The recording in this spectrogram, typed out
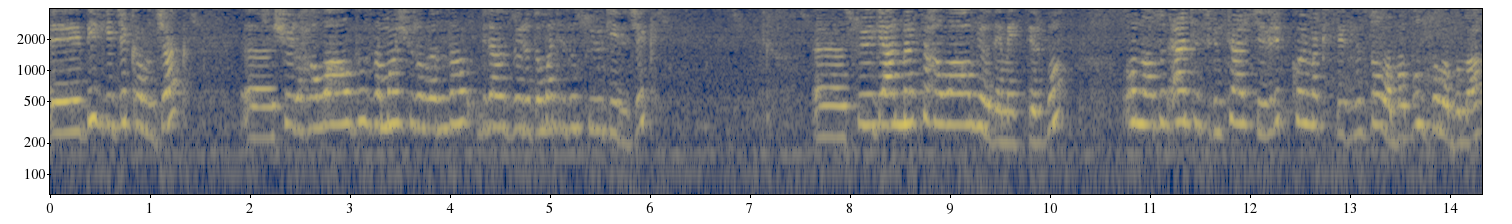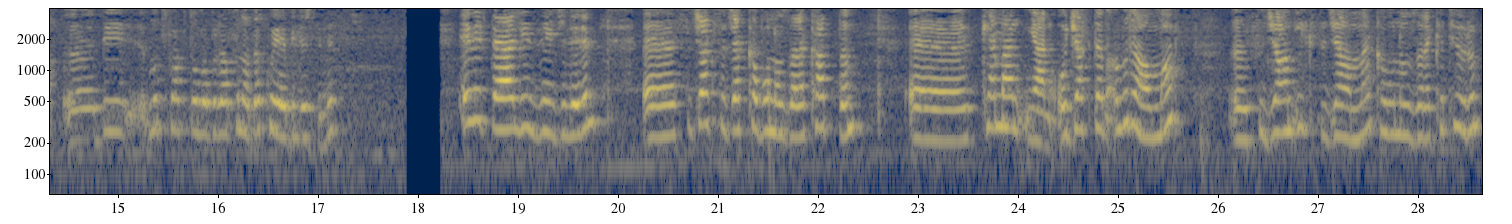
e, bir gece kalacak. E, şöyle hava aldığı zaman şuralarında biraz böyle domatesin suyu gelecek. E, suyu gelmezse hava almıyor demektir bu. Ondan sonra ertesi gün ters çevirip koymak istediğiniz dolaba, buzdolabına, e, bir mutfak dolabı rafına da koyabilirsiniz. Evet değerli izleyicilerim, e, sıcak sıcak kavanozlara kattım. E, hemen yani ocaktan alır almaz sıcağın ilk sıcağına kavanozlara katıyorum.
